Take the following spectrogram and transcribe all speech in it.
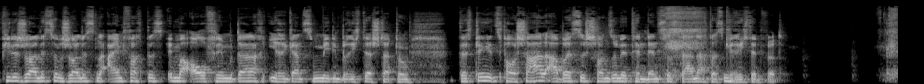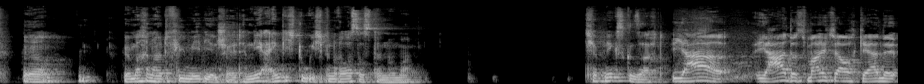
viele Journalistinnen und Journalisten einfach das immer aufnehmen und danach ihre ganzen Medienberichterstattung. Das klingt jetzt pauschal, aber es ist schon so eine Tendenz, dass danach das gerichtet wird. Ja, wir machen heute viel Medienschelte. Nee, eigentlich du, ich bin raus aus der Nummer. Ich habe nichts gesagt. Ja, ja, das mache ich ja auch gerne.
